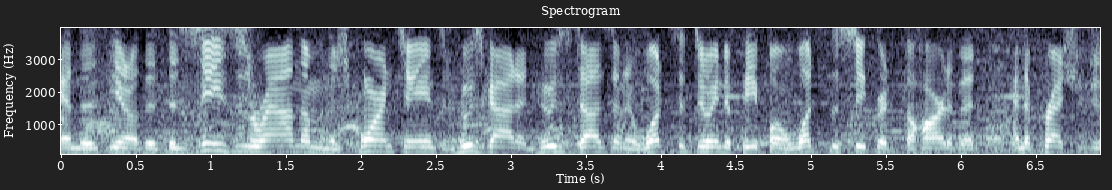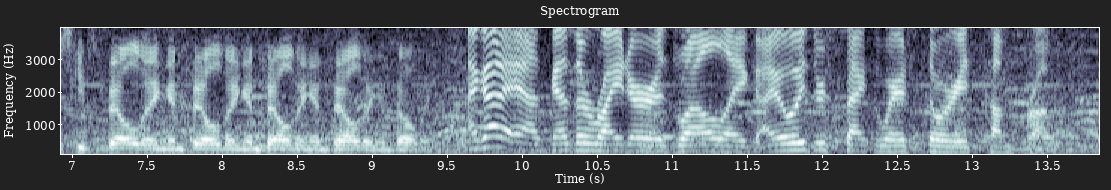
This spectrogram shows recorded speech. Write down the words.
and the you know the, the diseases around them, and there's quarantines, and who's got it, and who's doesn't, and what's it doing to people, and what's the secret at the heart of it, and the pressure just keeps building and building and building and building and building. I gotta ask, as a writer as well, like I always respect where stories come from.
